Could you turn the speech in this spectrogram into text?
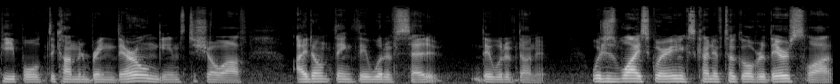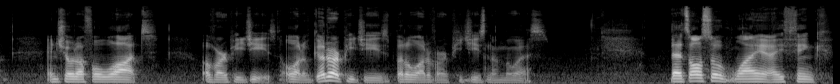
people to come and bring their own games to show off. I don't think they would have said they would have done it, which is why Square Enix kind of took over their slot and showed off a lot of RPGs. A lot of good RPGs, but a lot of RPGs nonetheless. That's also why I think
